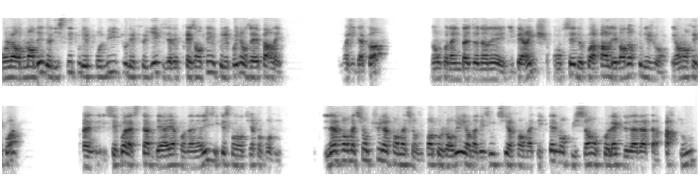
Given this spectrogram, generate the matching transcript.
on leur demandait de lister tous les produits, tous les feuillets qu'ils avaient présentés ou tous les produits dont ils avaient parlé. Moi, j'ai dit d'accord. Donc, on a une base de données hyper riche. On sait de quoi parlent les vendeurs tous les jours. Et on en fait quoi? C'est quoi la stat derrière qu'on analyse et qu'est-ce qu'on en tire comme profit? L'information tue l'information. Je crois qu'aujourd'hui, on a des outils informatiques tellement puissants, on collecte de la data partout,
